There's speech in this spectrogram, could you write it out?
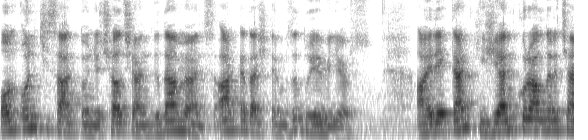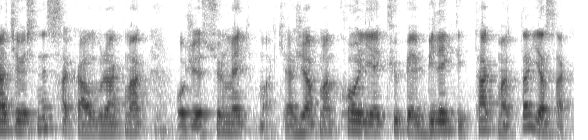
10-12 saat boyunca çalışan gıda mühendisi arkadaşlarımızı duyabiliyoruz. Ayrıca hijyen kuralları çerçevesinde sakal bırakmak, oje sürmek, makyaj yapmak, kolye, küpe, bileklik takmak da yasak.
